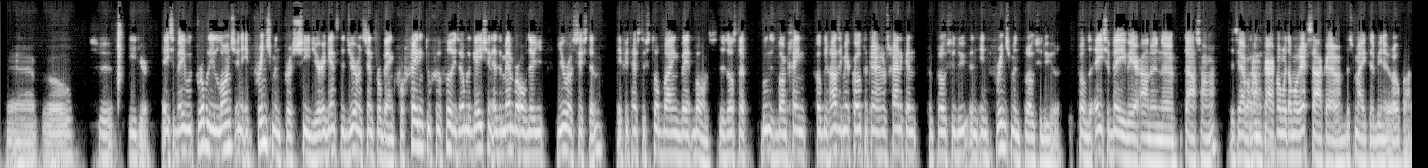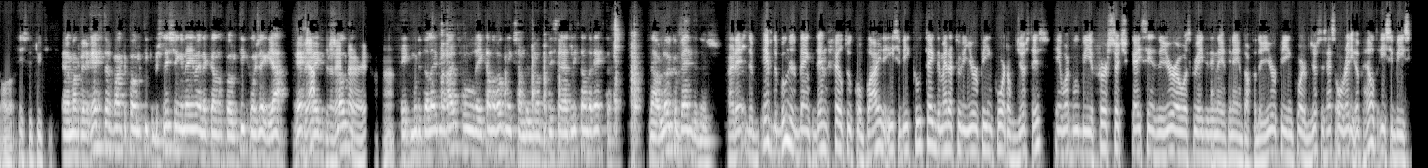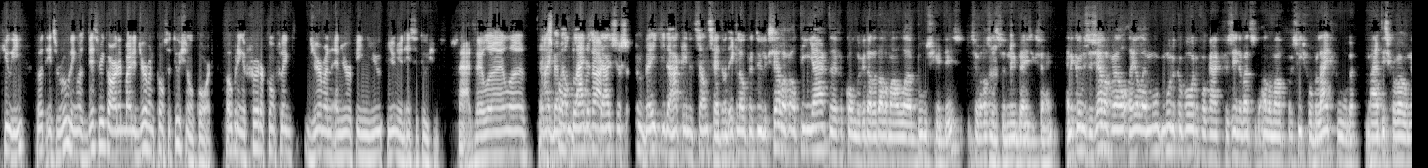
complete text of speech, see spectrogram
Procedure. ECB would probably launch an infringement procedure against the German central bank for failing to fulfill its obligation as a member of the euro system if it has to stop buying bonds. Dus als de Bundesbank geen obligaties meer koopt, dan krijgen ze waarschijnlijk een, een, procedure, een infringement procedure van de ECB weer aan hun uh, taas hangen. Dus ja, we gaan elkaar gewoon met allemaal rechtszaken uh, besmijten binnen Europa, alle instituties. En dan mag de rechter mag de politieke beslissingen nemen en dan kan de politiek gewoon zeggen, ja, rechter Ja, heeft de besloten. rechter, ja. Ik moet het alleen maar uitvoeren, ik kan er ook niks aan doen, want het, is, het ligt aan de rechter. Nou, leuke bende dus. Maar de, if the Bundesbank then failed to comply, the ECB could take the matter to the European Court of Justice in what would be a first such case since the euro was created in 1989. The European Court of Justice has already upheld ECB's QE, but its ruling was disregarded by the German Constitutional Court, opening a further conflict German and European U Union institutions. Ja, het is heel, eh, heel, eh, Ja, ik ben wel blij dat de. Duitsers een beetje de hakken in het zand zetten. Want ik loop natuurlijk zelf al tien jaar te verkondigen dat het allemaal eh, bullshit is. Zoals dat ze nu bezig zijn. En dan kunnen ze zelf wel heel mo- moeilijke woorden voor gaan verzinnen wat ze allemaal precies voor beleid voeren. Maar het is gewoon,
